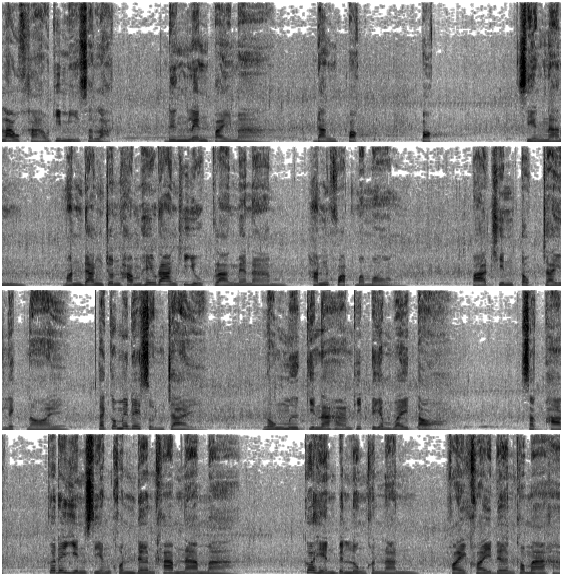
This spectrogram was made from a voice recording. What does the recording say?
เหล้าขาวที่มีสลัก ดึงเล่นไปมา ดังปอกปอก เสียงนั้นมันดังจนทำให้ร่างที่อยู่กลางแม่น้ำหันขวับมามองป้าชินตกใจเล็กน้อย แต่ก็ไม่ได้สนใจ ลงมือกินอาหารที่เตรียมไว้ต่อ สักพักก็ได้ยินเสียงคนเดินข้ามน้ำมา ก็เห็นเป็นลุงคนนั้น ค่อยๆเดินเข้ามาหา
